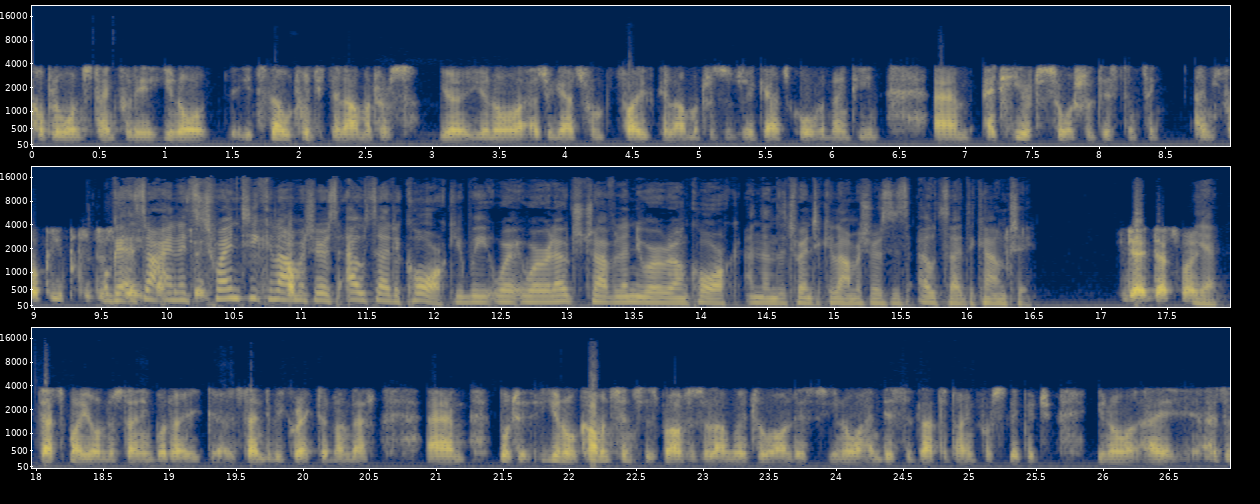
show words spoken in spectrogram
couple of months. Thankfully, you know, it's now 20 kilometres. You, you know, as regards from five kilometres as regards COVID 19. Um, adhere to social distancing, and for people to just. okay, sorry, and it's 20 kilometres outside of Cork. We, we're, we're allowed to travel anywhere around Cork, and then the 20 kilometres is outside the county. Yeah, that's my yeah. that's my understanding, but I stand to be corrected on that. Um, but you know, common sense has brought us a long way through all this, you know, and this is not the time for slippage. You know, I, as a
